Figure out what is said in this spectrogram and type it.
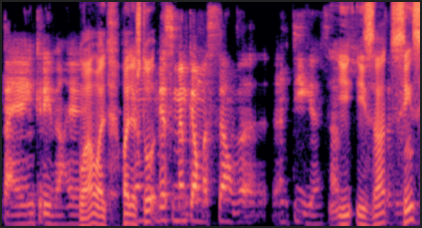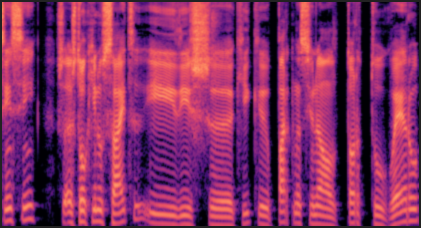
pá, é incrível. É, Uau, olha, olha estou. Vê-se mesmo que é uma selva antiga. sabes? E- exato, sim, sim, sim. Estou aqui no site e diz eh, aqui que o Parque Nacional Tortuguero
